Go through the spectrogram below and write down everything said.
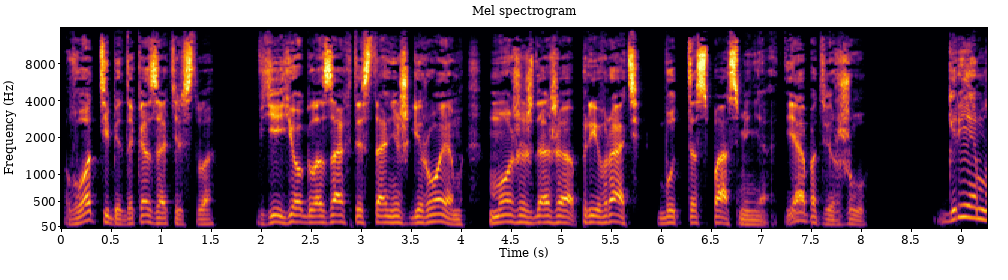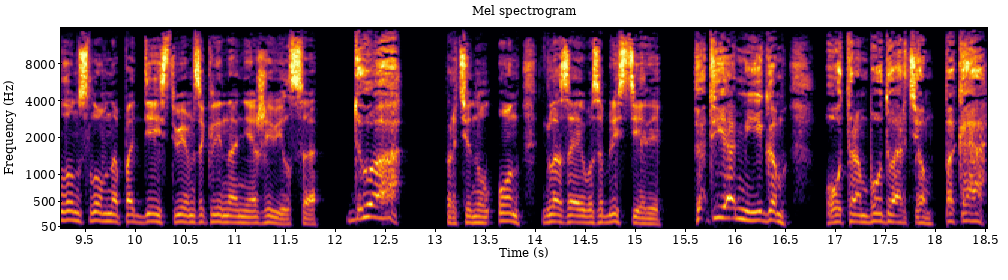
Вот тебе доказательство. В ее глазах ты станешь героем, можешь даже приврать, будто спас меня. Я подтвержу». Гремлун словно под действием заклинания оживился. «Да!» – протянул он, глаза его заблестели. «Это я мигом. Утром буду, Артем. Пока!»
